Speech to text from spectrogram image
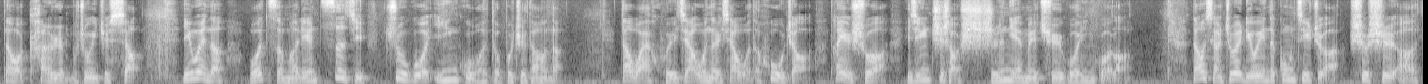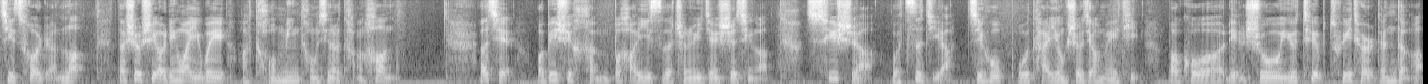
但我看了忍不住一直笑，因为呢，我怎么连自己住过英国都不知道呢？但我还回家问了一下我的护照，他也说啊，已经至少十年没去过英国了。那我想，这位留言的攻击者啊是不是呃记错人了？那是不是有另外一位啊同名同姓的唐昊呢？而且我必须很不好意思的承认一件事情啊，其实啊我自己啊几乎不太用社交媒体，包括脸书、YouTube、Twitter 等等啊，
